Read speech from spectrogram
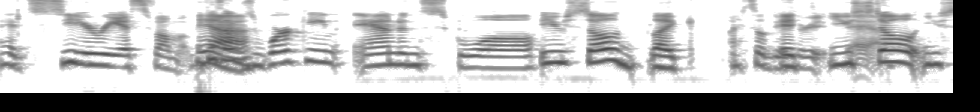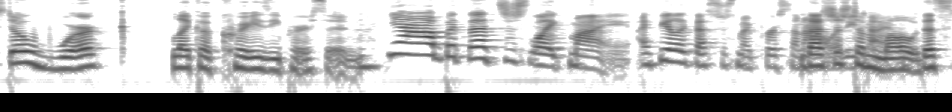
I had serious FOMO because I was working and in school. You still like I still do three. you yeah. still you still work like a crazy person. Yeah, but that's just like my. I feel like that's just my personality. That's just a type. mode. That's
